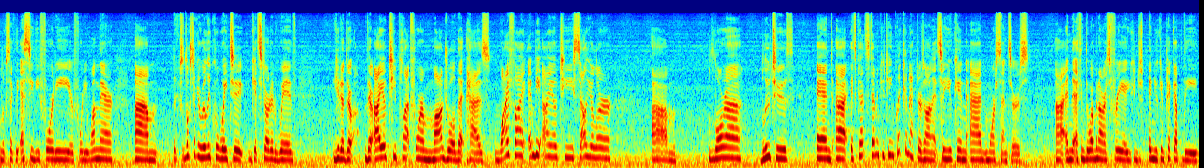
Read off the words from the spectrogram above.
looks like the SCD40 or 41 there. Um, it looks like a really cool way to get started with you know their their IoT platform module that has Wi-Fi, NB-IoT, cellular, um, LoRa, Bluetooth, and uh, it's got STEMMA QT and Qwiic connectors on it, so you can add more sensors. Uh, and I think the webinar is free. You can just and you can pick up the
